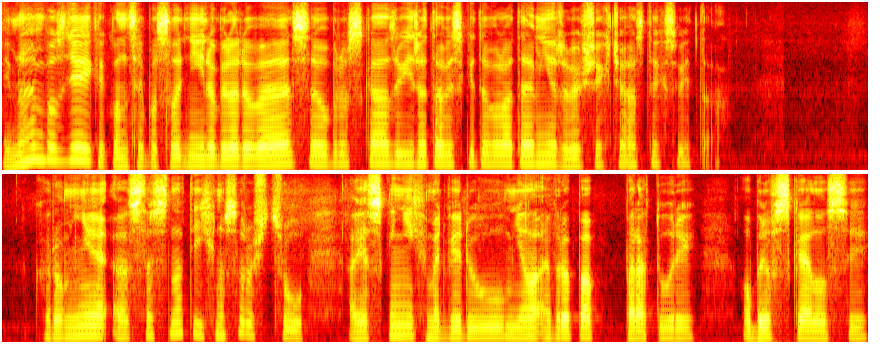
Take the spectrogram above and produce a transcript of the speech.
I mnohem později, ke konci poslední doby ledové, se obrovská zvířata vyskytovala téměř ve všech částech světa. Kromě srsnatých nosorožců a jeskyních medvědů měla Evropa pratury, obrovské losy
